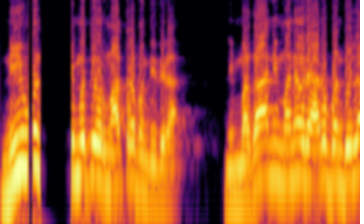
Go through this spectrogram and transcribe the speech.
ನೀವು ಶ್ರೀಮತಿ ಅವ್ರು ಮಾತ್ರ ಬಂದಿದ್ದೀರಾ? ನಿಮ್ಮ ಮಗ ನಿಮ್ಮ ಮನೆಯವ್ರು ಯಾರು ಬಂದಿಲ್ಲ?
